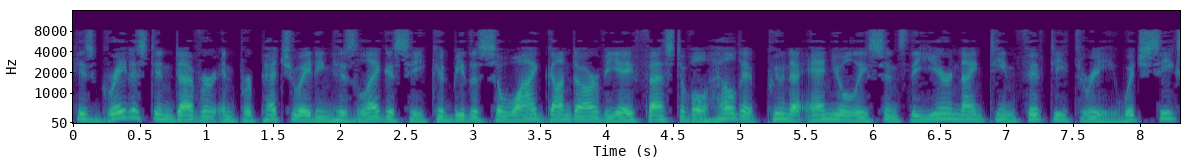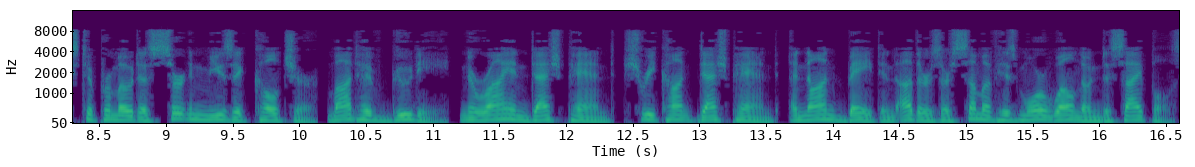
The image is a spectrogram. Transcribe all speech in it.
His greatest endeavour in perpetuating his legacy could be the Sawai Gandharva festival held at Pune annually since the year 1953 which seeks to promote a certain music culture. Madhav Gudi, Narayan Deshpande, Shrikant Deshpande, Anand Bhate and others are some of his more well-known disciples.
